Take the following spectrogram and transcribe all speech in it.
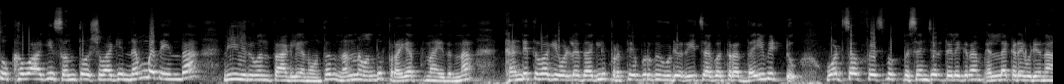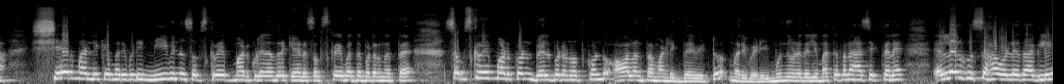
ಸುಖವಾಗಿ, ಸಂತೋಷವಾಗಿ, ನೆಮ್ಮದಿಯಿಂದ ನೀವು ಇರುವಂತಾಗಲಿ ಅನ್ನುವಂಥದ್ದು ನನ್ನ ಒಂದು ಪ್ರಯತ್ನ ಇದನ್ನು. ಖಂಡಿತವಾಗಿ ಒಳ್ಳೆಯದಾಗಲಿ ಪ್ರತಿಯೊಬ್ಬರಿಗೂ ವಿಡಿಯೋ ರೀಚ್ ಆಗೋ ಥರ ದಯವಿಟ್ಟು ವಾಟ್ಸಪ್ ಫೇಸ್ಬುಕ್ ಮೆಸೆಂಜರ್ ಟೆಲಿಗ್ರಾಮ್ ಎಲ್ಲ ಕಡೆ ವಿಡಿಯೋನ ಶೇರ್ ಮಾಡಲಿಕ್ಕೆ ಮರಿಬೇಡಿ. ನೀವಿನ್ನು ಸಬ್ಸ್ಕ್ರೈಬ್ ಮಾಡ್ಕೊಳ್ಳಿ ಅಂದರೆ ಕೆಳಗಡೆ ಸಬ್ಸ್ಕ್ರೈಬ್ ಅಂತ ಬಟನ್ ಇರುತ್ತೆ. ಸಬ್ಸ್ಕ್ರೈಬ್ ಮಾಡ್ಕೊಂಡು ಬೆಲ್ ಬಟನ್ ಹೊತ್ಕೊಂಡು ಆಲ್ ಅಂತ ಮಾಡ್ಲಿಕ್ಕೆ ದಯವಿಟ್ಟು ಮರಿಬೇಡಿ. ಮುಂದಿನದಲ್ಲಿ ಮತ್ತೆ ಪುನಃ ಸಿಗ್ತೇನೆ. ಎಲ್ಲರಿಗೂ ಸಹ ಒಳ್ಳೆಯದಾಗಲಿ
